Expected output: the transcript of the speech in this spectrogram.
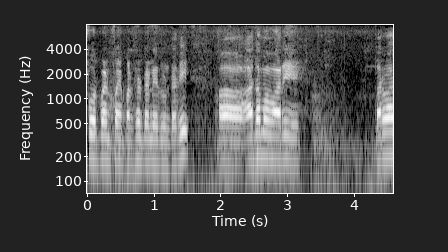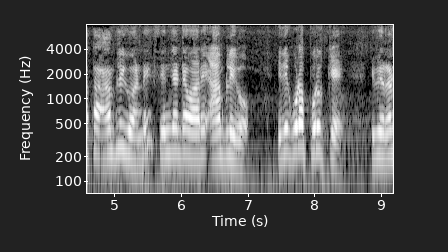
ఫోర్ పాయింట్ ఫైవ్ పర్సెంట్ అనేది ఉంటుంది. ఆదమ వారి తర్వాత యాంప్లిగో అండి. సింజంటే వారి యాంప్లిగో ఇది కూడా పురుక్కే. ఇవి రెండు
